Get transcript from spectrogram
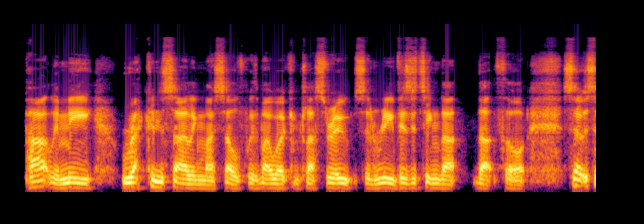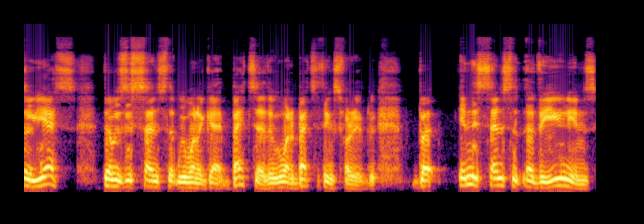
partly me reconciling myself with my working class roots and revisiting that that thought. So so yes, there was this sense that we want to get better, that we want to better things for it, but in the sense that the unions,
